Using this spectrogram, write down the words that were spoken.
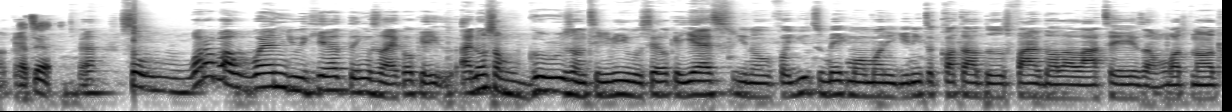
Okay. That's it. Yeah. So, what about when you hear things like, okay, I know some gurus on TV will say, okay, yes, you know, for you to make more money, you need to cut out those $5 lattes and whatnot,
